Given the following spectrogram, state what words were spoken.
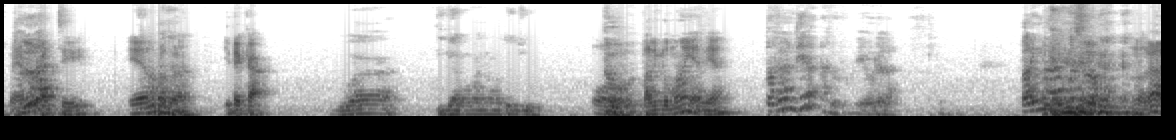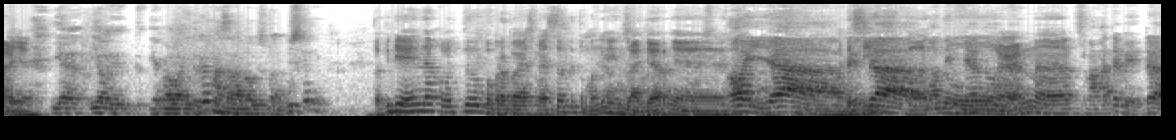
Lu lah? Sih. Iya, lu berapa? IPK. Gua tiga koma nol tujuh. Oh, Tuh. paling lumayan ya. Padahal dia aduh ya udahlah. Paling bagus loh. Makanya. Ya, ya, ya kalau itu kan masalah bagus-bagus kan. Tapi dia enak waktu beberapa semester ditemenin Ya, belajarnya. Oh iya, Ada beda. anu, Motifnya tuh enak. semangatnya beda.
